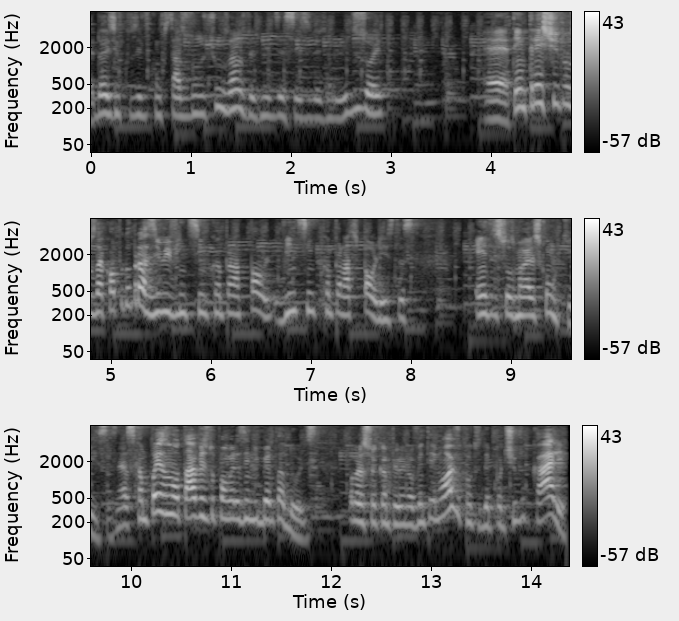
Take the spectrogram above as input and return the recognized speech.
É, dois, inclusive, conquistados nos últimos anos, 2016 e 2018. É, tem três títulos da Copa do Brasil e 25, campeonato Paul... 25 campeonatos paulistas entre suas maiores conquistas. Né? As campanhas notáveis do Palmeiras em Libertadores. O Palmeiras foi campeão em 99 contra o Deportivo Cali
